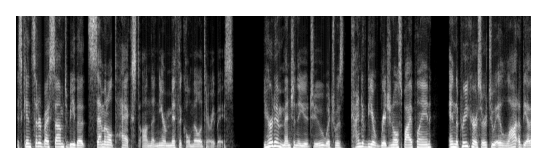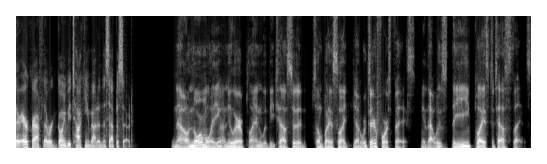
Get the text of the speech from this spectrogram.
is considered by some to be the seminal text on the near mythical military base. You heard him mention the U 2, which was kind of the original spy plane and the precursor to a lot of the other aircraft that we're going to be talking about in this episode. Now, normally a new airplane would be tested at someplace like Edwards Air Force Base. I mean, that was the place to test things.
